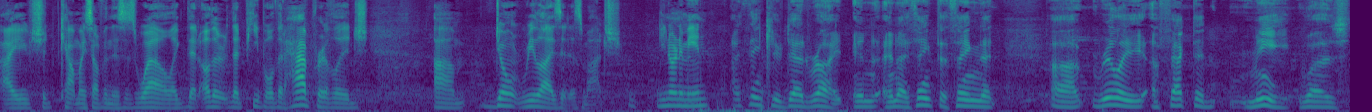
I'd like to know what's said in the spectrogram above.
i should count myself in this as well like that other that people that have privilege um, don't realize it as much. You know what i mean? I think you're dead right. And and i think the thing that uh, really affected me was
